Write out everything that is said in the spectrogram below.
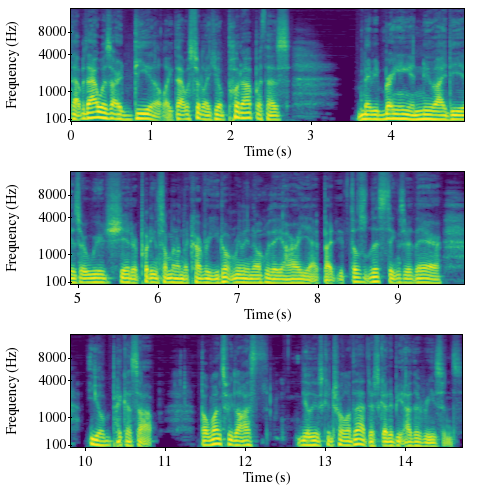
that, that was our deal. Like that was sort of like, you'll put up with us maybe bringing in new ideas or weird shit or putting someone on the cover. You don't really know who they are yet, but if those listings are there, you'll pick us up. But once we lost, you lose control of that. There's got to be other reasons.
